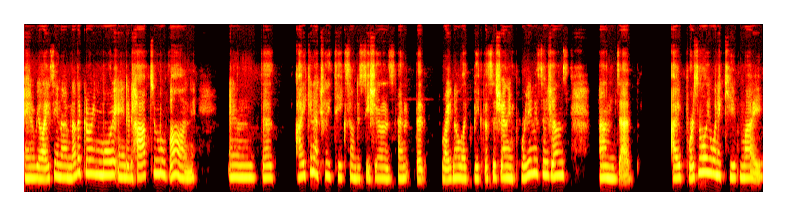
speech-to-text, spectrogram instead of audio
and realizing I'm not a girl anymore and I have to move on and that I can actually take some decisions and that right now like big decisions, important decisions and that I personally want to keep my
